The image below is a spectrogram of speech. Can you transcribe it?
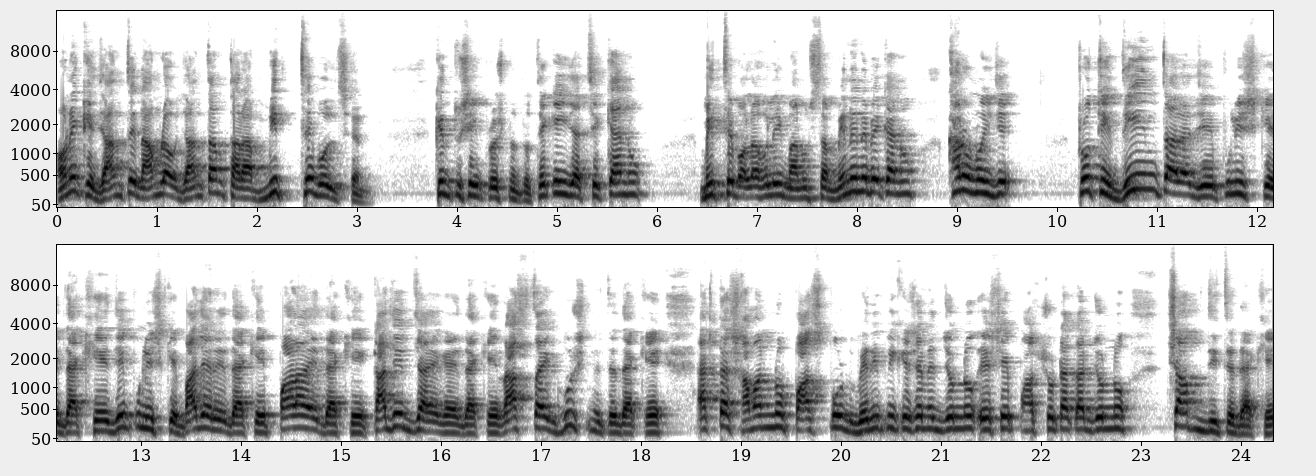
অনেকে জানতেন, আমরাও জানতাম, তারা মিথ্যে বলছেন। কিন্তু সেই প্রশ্ন তো থেকেই যাচ্ছে, কেন? মিথ্যে বলা হলেই মানুষ তা মেনে নেবে কেন? কারণ ওই যে প্রতিদিন তারা যে পুলিশকে দেখে, যে পুলিশকে বাজারে দেখে, পাড়ায় দেখে, কাজের জায়গায় দেখে, রাস্তায় ঘুষ নিতে দেখে, একটা সামান্য পাসপোর্ট ভেরিফিকেশনের জন্য এসে পাঁচশো টাকার জন্য চাপ দিতে দেখে,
